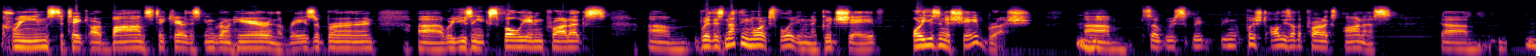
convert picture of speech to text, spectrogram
creams to take our balms to take care of this ingrown hair and the razor burn. Uh, we're using exfoliating products um, where there's nothing more exfoliating than a good shave or using a shave brush. Mm-hmm. Um, so we're, we're, being pushed all these other products on us. Um, mm-hmm.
